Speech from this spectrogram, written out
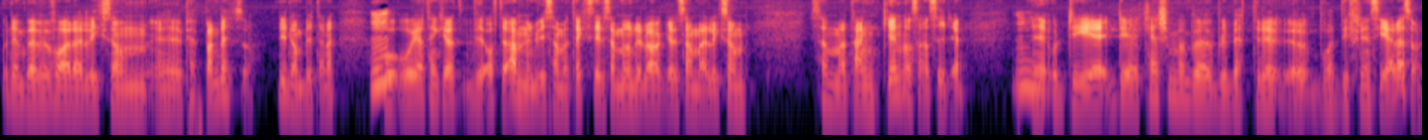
och den behöver vara liksom eh, peppande. Så. Det är de bitarna. Och, och jag tänker att vi ofta använder vi samma text, eller samma underlag eller samma, liksom, samma tanke någonstans i det. Eh, och det, det kanske man behöver bli bättre eh, på att differentiera så.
